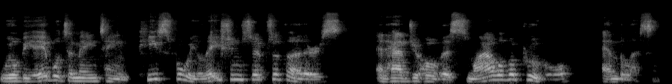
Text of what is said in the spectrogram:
we'll be able to maintain peaceful relationships with others and have Jehovah's smile of approval and blessing.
